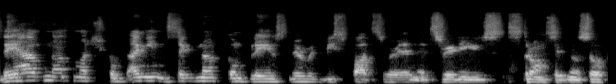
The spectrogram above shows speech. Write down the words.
They have not much, com- I mean, signal complaints. There would be spots wherein it's really strong signal. So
